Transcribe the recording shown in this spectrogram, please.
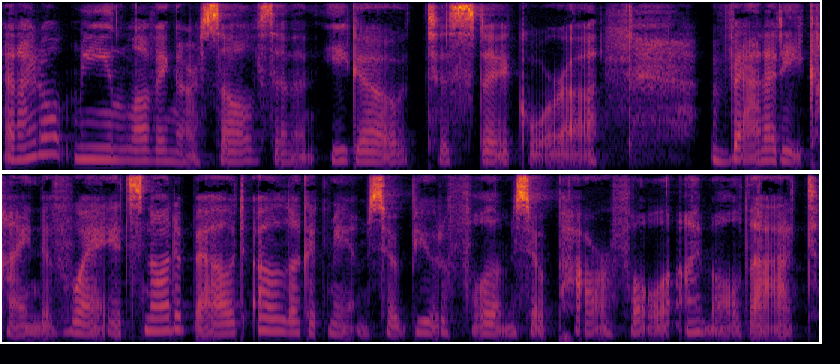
And I don't mean loving ourselves in an egotistic or a vanity kind of way. It's not about, oh, look at me. I'm so beautiful. I'm so powerful. I'm all that.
